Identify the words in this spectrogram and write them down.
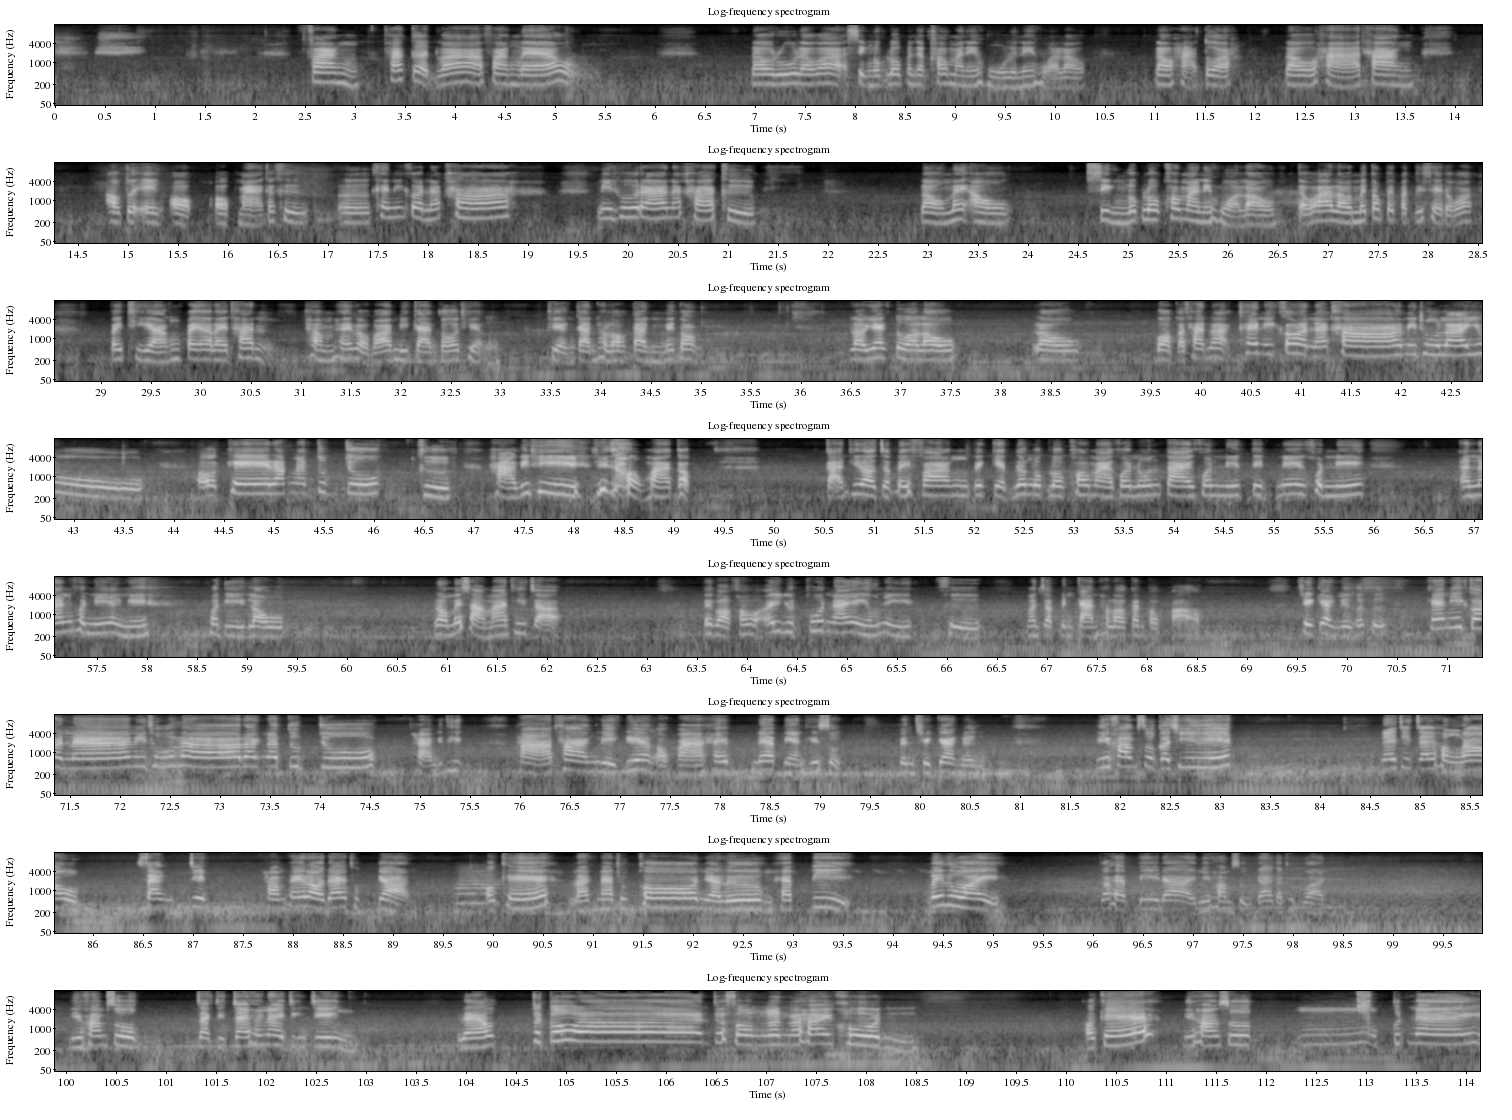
ฟังถ้าเกิดว่าฟังแล้ว เรารู้แล้วว่าสิ่งลบๆมันจะเข้ามาในหูหรือในหัวเรา เราหาตัว เราหาทาง เอาตัวเองออกออกมาก็คือ เออแค่นี้ก่อนนะคะ มีธุระนะคะคือ เราไม่เอาสิ่งลบๆเข้ามาในหัวเรา แต่ว่าเราไม่ต้องไปปฏิเสธหรอกว่าไปเถียงไปอะไรท่านทำให้แบบว่ามีการโต้เถียงเถียงกันทะเลาะกันไม่ต้อง เราแยกตัวเราเราบอกกับท่านว่า แค่นี้ก่อนนะคะ มีธุระอยู่ โอเค รักนะจุ๊บจุ๊บคือหาวิธีที่จะออกมากับ การที่เราจะไปฟังไปเก็บเรื่องลบๆเข้ามา คนนู้นตายคนนี้ติดนี้คนนี้ อันนั้นคนนี้อย่างนี้ พอดีเรา เราไม่สามารถที่จะ ไปบอกเขาว่าเอ้ยหยุดพูดนะ อย่างนี้มันอย่างนี้คือ มันจะเป็นการทะเลาะกันเปล่าๆเช็คอย่างหนึ่งก็คือ แค่นี้ก่อนนะ มีธุระรักนะจุ๊บจุ๊บหาวิธีหาทางหลีกเลี่ยงออกมาให้แนบเนียนที่สุด เป็นทริคอย่างหนึ่ง มีความสุขกับชีวิต ในจิตใจของเรา สั่งจิตทำให้เราได้ทุกอย่าง โอเค รักนะทุกคน อย่าลืมแฮปปี้ ไม่รวย ก็แฮปปี้ได้ มีความสุขได้กับทุกวัน มีความสุขจากจิตใจข้างในจริง ๆ แล้วตะกวนจะส่งเงินมาให้คุณ โอเค มีความสุข อืม good night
